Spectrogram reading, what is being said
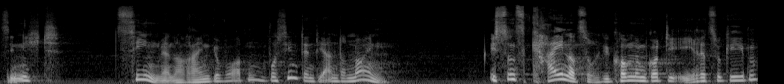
sind nicht zehn Männer rein geworden? Wo sind denn die anderen neun? Ist sonst keiner zurückgekommen, um Gott die Ehre zu geben?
